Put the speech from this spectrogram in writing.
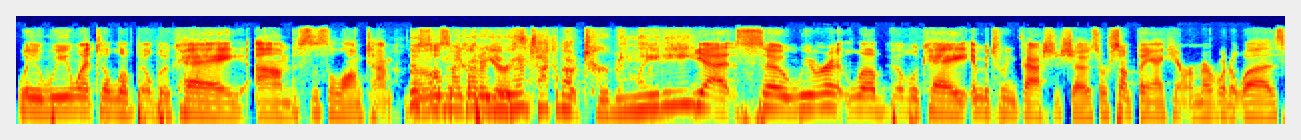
We we went to La Bilboquet. Um, this is a long time. This oh was my God, are you going to talk about Turban Lady? Yeah, so we were at La Bilboquet in between fashion shows or something. I can't remember what it was.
